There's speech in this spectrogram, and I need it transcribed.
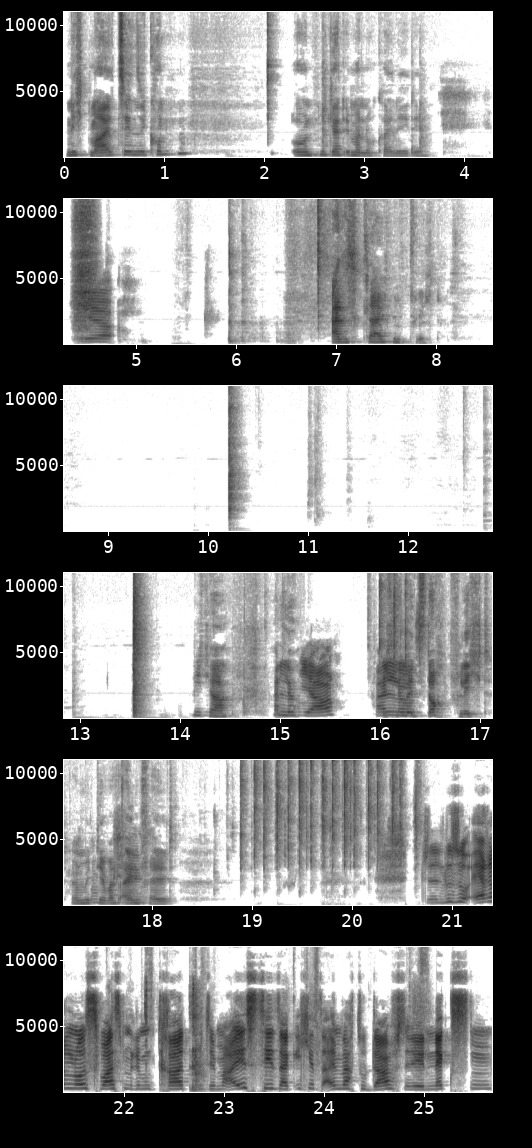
Nicht mal zehn Sekunden. Und Mika hat immer noch keine Idee. Ja. Alles klar, ich nehme Pflicht. Mika, hallo. Ja. Ich nehme Hallo. jetzt doch Pflicht, damit dir was Okay. einfällt. Du so ehrenlos warst mit dem gerade mit dem Eistee, sag ich jetzt einfach, du darfst in den nächsten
